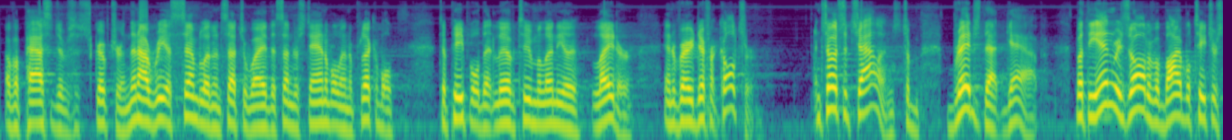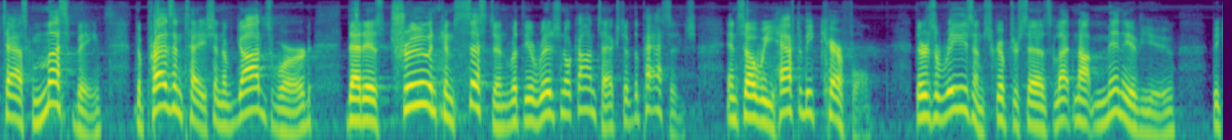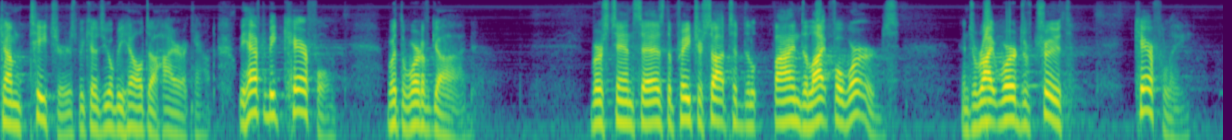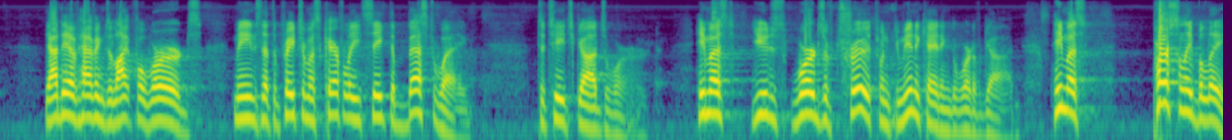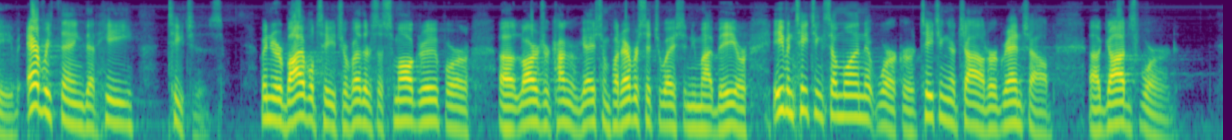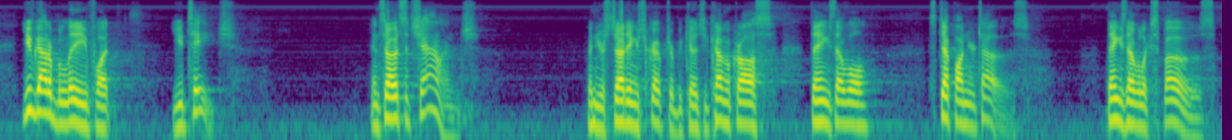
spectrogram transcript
of a passage of Scripture. And then I reassemble it in such a way that's understandable and applicable to people that live two millennia later in a very different culture. And so it's a challenge to bridge that gap. But the end result of a Bible teacher's task must be the presentation of God's Word that is true and consistent with the original context of the passage. And so we have to be careful. There's a reason Scripture says, Let not many of you become teachers because you'll be held to a higher account. We have to be careful with the Word of God. Verse 10 says, The preacher sought to de- find delightful words and to write words of truth carefully. The idea of having delightful words means that the preacher must carefully seek the best way to teach God's Word. He must use words of truth when communicating the Word of God. He must personally believe everything that he teaches. When you're a Bible teacher, whether it's a small group or a larger congregation, whatever situation you might be, or even teaching someone at work or teaching a child or a grandchild uh, God's Word. You've got to believe what you teach. And so it's a challenge when you're studying Scripture because you come across things that will step on your toes, things that will expose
